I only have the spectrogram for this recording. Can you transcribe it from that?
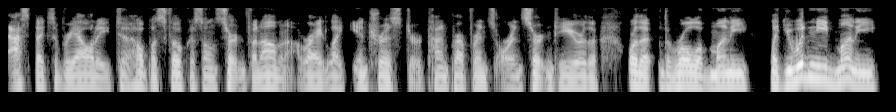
aspects of reality to help us focus on certain phenomena right like interest or time preference or uncertainty or the or the the role of money like you wouldn't need money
